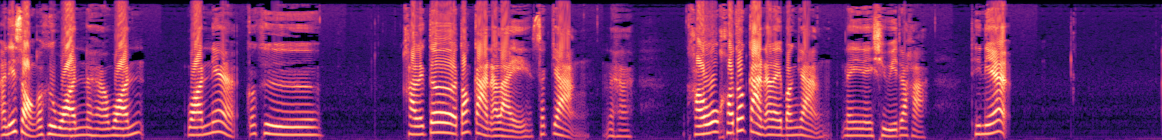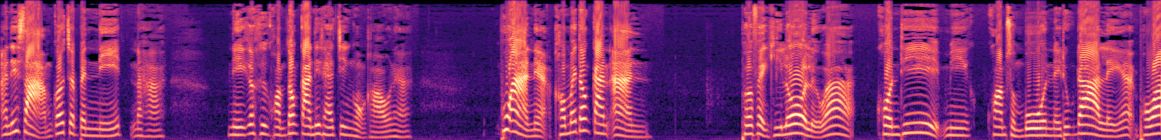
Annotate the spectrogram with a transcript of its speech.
อันที่สองก็คือวอนนะคะวอนวอนเนี่ยก็คือ คาแรคเตอร์ต้องการอะไรสักอย่างนะคะเขาเขาต้องการอะไรบางอย่างในในชีวิตอะค่ะ ทีเนี้ยอันที่สามก็จะเป็น need นะคะนี่ก็คือความต้องการที่แท้จริงของเขานะคะผู้อ่านเนี่ยเขาไม่ต้องการอ่าน perfect hero หรือว่าคนที่มีความสมบูรณ์ในทุกด้านอะไรเงี้ย เพราะว่า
